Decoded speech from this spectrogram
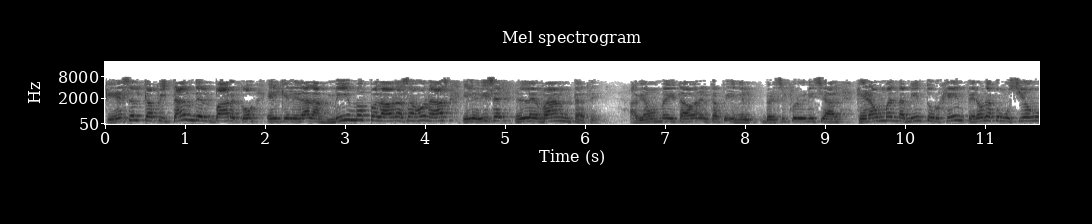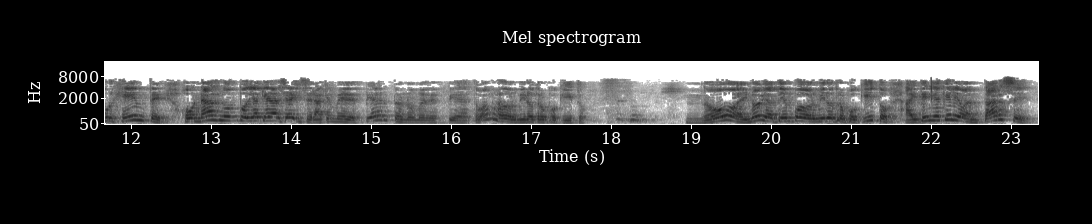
que es el capitán del barco el que le da las mismas palabras a Jonás y le dice, levántate. Habíamos meditado en el, versículo inicial que era un mandamiento urgente, era una comisión urgente. Jonás no podía quedarse ahí, ¿será que me despierto o no me despierto? Vamos a dormir otro poquito. No, ahí no había tiempo de dormir otro poquito, ahí tenía que levantarse,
